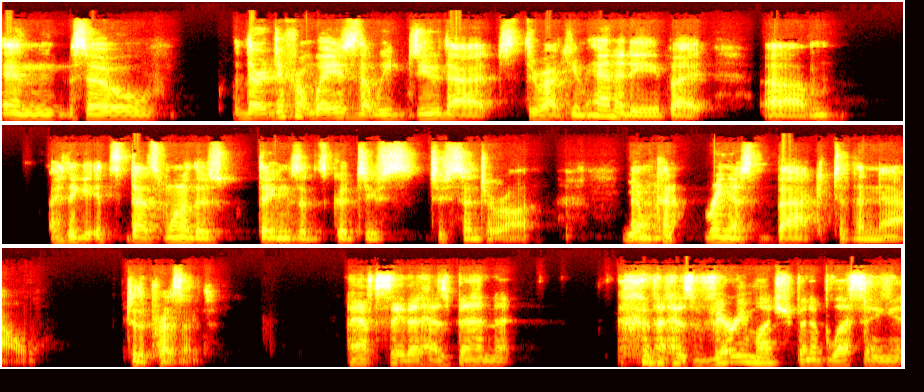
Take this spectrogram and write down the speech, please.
and so there are different ways that we do that throughout humanity, but um, I think it's that's one of those things that it's good to to center on yeah. and kind of bring us back to the now, to the present. I have to say that has been that has very much been a blessing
